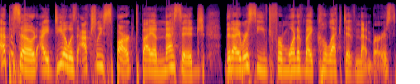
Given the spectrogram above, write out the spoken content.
episode idea was actually sparked by a message that I received from one of my collective members.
